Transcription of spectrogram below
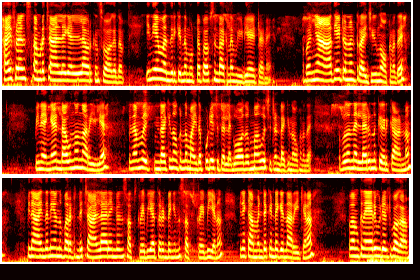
ഹായ് ഫ്രണ്ട്സ് നമ്മുടെ ചാനലിലേക്ക് എല്ലാവർക്കും സ്വാഗതം. ഇന്ന് ഞാൻ വന്നിരിക്കുന്ന മുട്ട പപ്സ് ഉണ്ടാക്കുന്ന വീഡിയോ ആയിട്ടാണ്. അപ്പോൾ ഞാൻ ആദ്യമായിട്ടാണ് ട്രൈ ചെയ്ത് നോക്കണത്. പിന്നെ എങ്ങനെ ഉണ്ടാവും എന്നൊന്നും അറിയില്ല അപ്പോൾ നമ്മൾ ഉണ്ടാക്കി നോക്കുന്നത് മൈദപ്പൊടി വെച്ചിട്ടല്ല ഗോതമ്പ് മാവ് വെച്ചിട്ട് ഉണ്ടാക്കി നോക്കണത്. അപ്പോൾ അതൊന്ന് എല്ലാവരും ഒന്ന് കയറി കാണണം. പിന്നെ ആദ്യം തന്നെ ഞാൻ ഒന്ന് പറഞ്ഞിട്ടുണ്ട് ചാനൽ ആരെങ്കിലും സബ്സ്ക്രൈബ് ചെയ്യാത്തവരുണ്ടെങ്കിൽ ഒന്ന് സബ്സ്ക്രൈബ് ചെയ്യണം. പിന്നെ കമന്റൊക്കെ ഉണ്ടെങ്കിൽ ഒന്ന് അറിയിക്കണം. അപ്പോൾ നമുക്ക് നേരെ വീഡിയോയിലേക്ക് പോകാം.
